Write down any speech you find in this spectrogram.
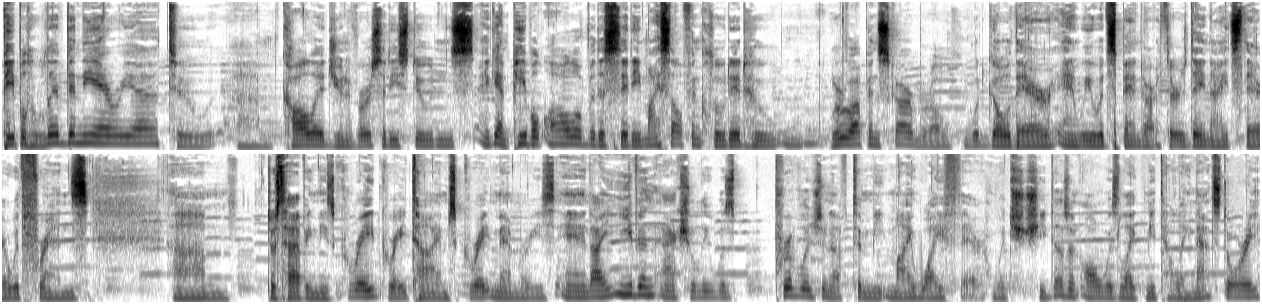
people who lived in the area to um, college, university students. Again, people all over the city, myself included, who grew up in Scarborough, would go there and we would spend our Thursday nights there with friends. Um, just having these great, great times, great memories. And I even actually was privileged enough to meet my wife there, which she doesn't always like me telling that story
